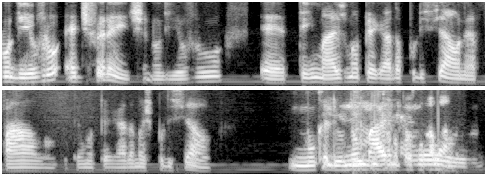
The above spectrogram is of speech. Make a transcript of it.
no livro é diferente. No livro é, tem mais uma pegada policial, né? Falam que tem uma pegada mais policial. Nunca li o no, livro, então não posso falar. máximo,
